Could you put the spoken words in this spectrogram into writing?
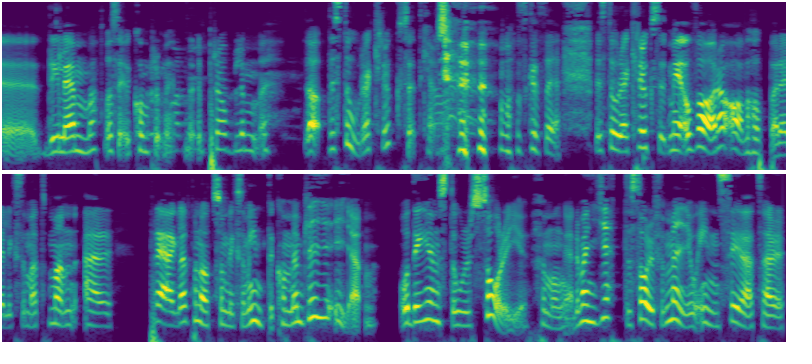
eh, dilemmat, vad säger kompromiss, problem, ja, det stora kruxet kanske, man ska säga. Det stora kruxet med att vara avhoppare, liksom att man är präglad på något som liksom inte kommer bli igen. Och det är en stor sorg för många. Det var en jättesorg för mig att inse att så här,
